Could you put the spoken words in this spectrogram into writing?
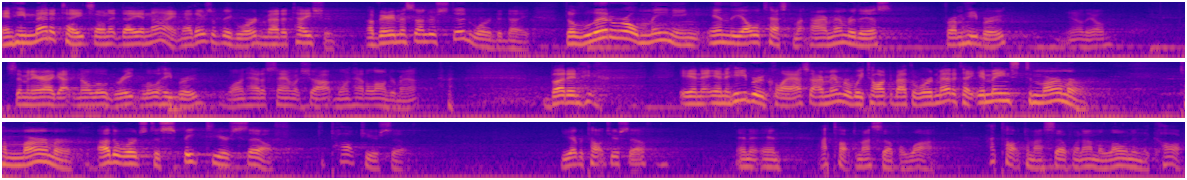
and he meditates on it day and night. Now, there's a big word, meditation, a very misunderstood word today. The literal meaning in the Old Testament, I remember this from Hebrew, you know, the old seminary, I got to know a little Greek, a little Hebrew. One had a sandwich shop, one had a laundromat. But in, in, in Hebrew class, I remember we talked about the word meditate. It means to murmur. To murmur. Other words, to speak to yourself, to talk to yourself. You ever talk to yourself? And, and I talk to myself a lot. I talk to myself when I'm alone in the car.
